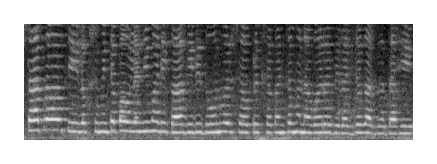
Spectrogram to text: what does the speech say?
स्टार प्रवाहाची लक्ष्मीच्या पावलांनी मालिका गेली दोन वर्ष प्रेक्षकांच्या मनावर अधिराज्य गाजवत आहे.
